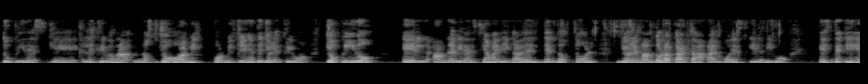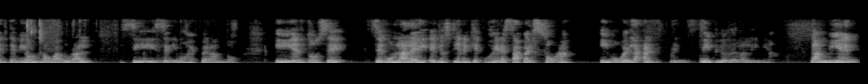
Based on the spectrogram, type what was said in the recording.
tú pides que le escribes una, no- yo a mi, por mis clientes yo le escribo, yo pido el, la evidencia médica del, del doctor, yo le mando la carta al juez y le digo, este cliente mío no va a durar si seguimos esperando. Y entonces, según la ley, ellos tienen que coger a esa persona y moverla al principio de la línea. También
